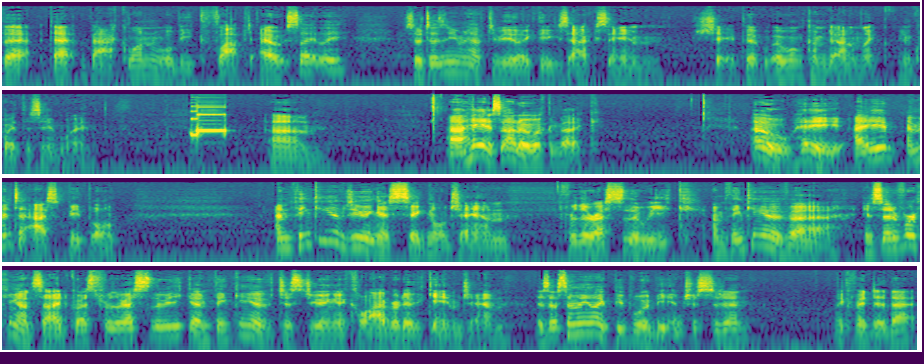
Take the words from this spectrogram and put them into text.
that that back one will be flapped out slightly, so it doesn't even have to be like the exact same shape. It, it won't come down like in quite the same way. Um, uh, hey Asato, welcome back. Oh hey, I I meant to ask people. I'm thinking of doing a signal jam for the rest of the week. I'm thinking of uh, instead of working on SideQuests for the rest of the week, I'm thinking of just doing a collaborative game jam. Is that something like people would be interested in? Like if I did that,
